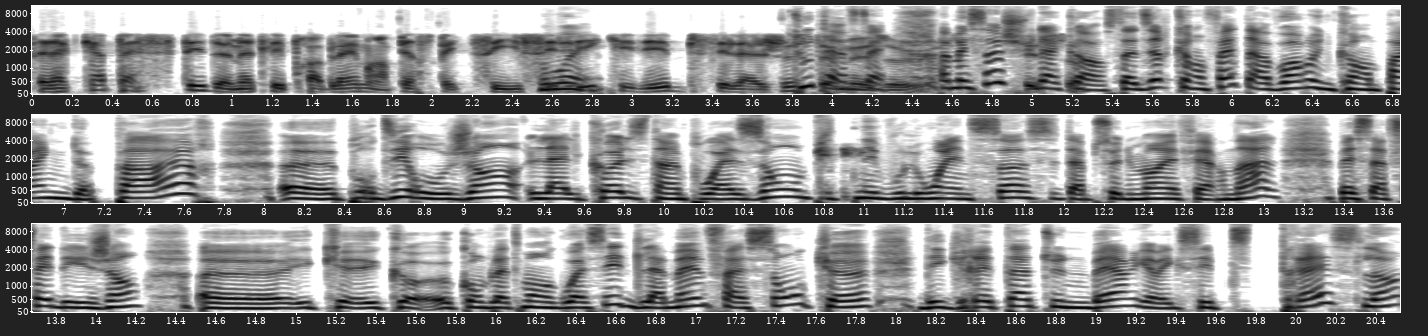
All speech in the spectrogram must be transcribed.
c'est la capacité de mettre les problèmes en perspective. C'est l'équilibre, c'est la juste Tout à fait. Ah, mais ça, je suis d'accord. C'est-à-dire qu'en fait, avoir une campagne de peur euh, pour dire aux gens l'alcool c'est un poison, puis tenez-vous loin de ça, c'est absolument infernal. Ben ça fait des gens euh, que, complètement angoissés. De la même façon que des Greta Thunberg avec ses petites tresses là.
